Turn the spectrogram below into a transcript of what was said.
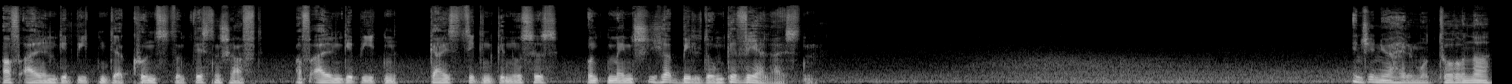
auf allen Gebieten der Kunst und Wissenschaft, auf allen Gebieten geistigen Genusses und menschlicher Bildung gewährleisten. Ingenieur Helmut Turner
